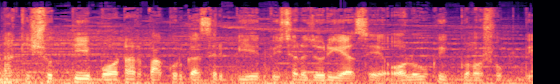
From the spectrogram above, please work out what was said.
নাকি সত্যি বট আর পাকুর গাছের বিয়ের পিছনে জড়িয়ে আছে অলৌকিক কোনো শক্তি?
